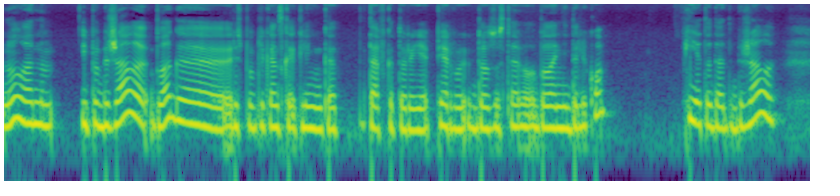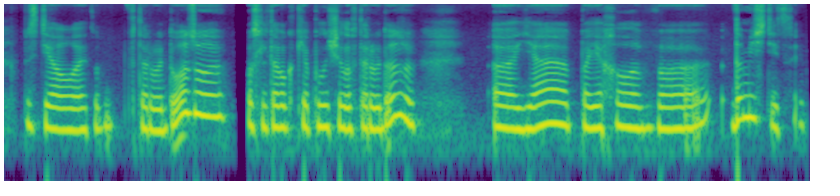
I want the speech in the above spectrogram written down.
ну ладно. И побежала, благо республиканская клиника, та, в которой я первую дозу ставила, была недалеко. Я туда добежала, сделала эту вторую дозу. После того, как я получила вторую дозу, э, я поехала в Дом юстиции,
